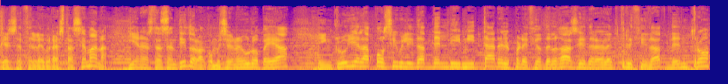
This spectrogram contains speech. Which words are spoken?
que se celebra esta semana. Y en este sentido, la Comisión Europea incluye la posibilidad de limitar el precio del gas y de la electricidad dentro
